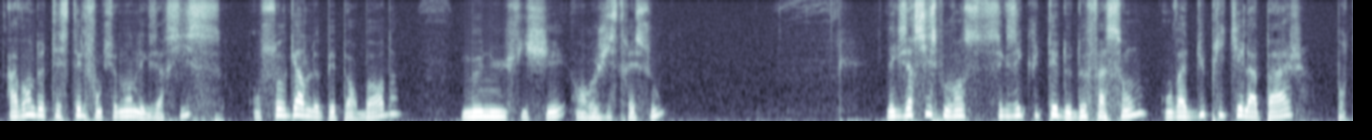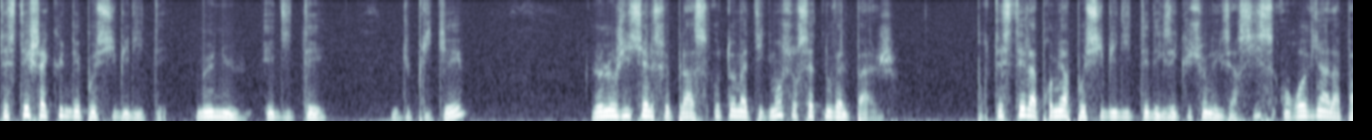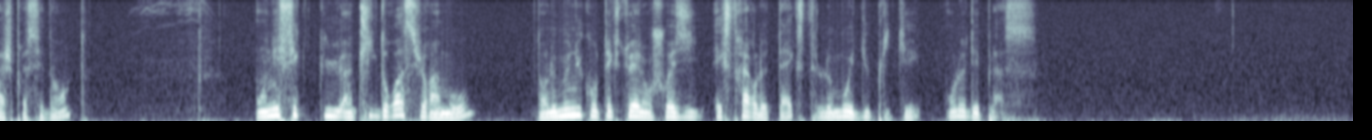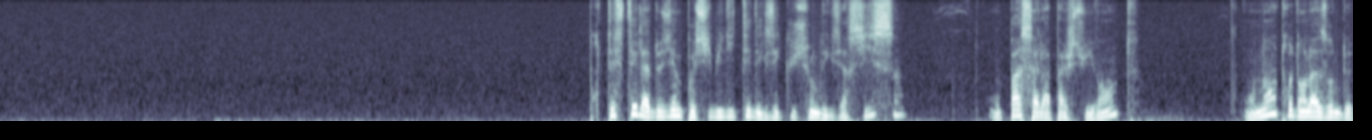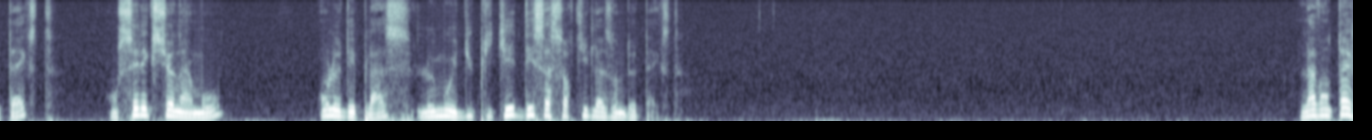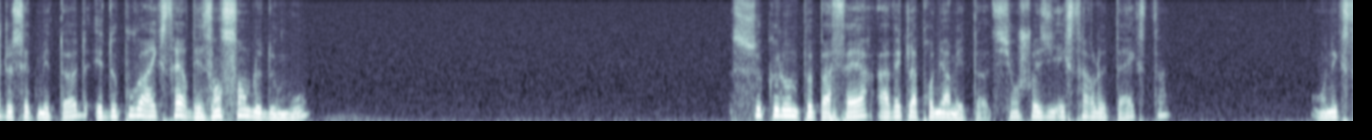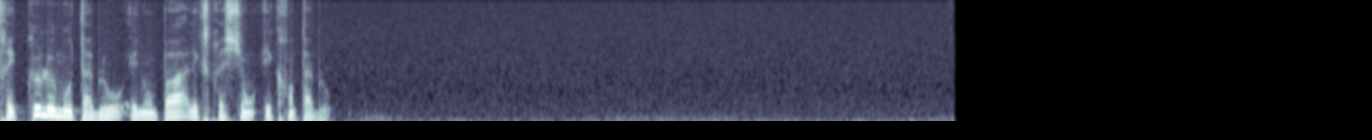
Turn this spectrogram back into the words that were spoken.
Avant de tester le fonctionnement de l'exercice, on sauvegarde le paperboard, menu, fichier, enregistrer sous. L'exercice pouvant s'exécuter de deux façons, on va dupliquer la page pour tester chacune des possibilités. Menu, éditer, dupliquer. Le logiciel se place automatiquement sur cette nouvelle page. Pour tester la première possibilité d'exécution de l'exercice, on revient à la page précédente. On effectue un clic droit sur un mot dans le menu contextuel, on choisit Extraire le texte, le mot est dupliqué, on le déplace. Pour tester la deuxième possibilité d'exécution de l'exercice, on passe à la page suivante, on entre dans la zone de texte, on sélectionne un mot, on le déplace, le mot est dupliqué dès sa sortie de la zone de texte. L'avantage de cette méthode est de pouvoir extraire des ensembles de mots, ce que l'on ne peut pas faire avec la première méthode. Si on choisit extraire le texte, on n'extrait que le mot tableau et non pas l'expression écran tableau.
